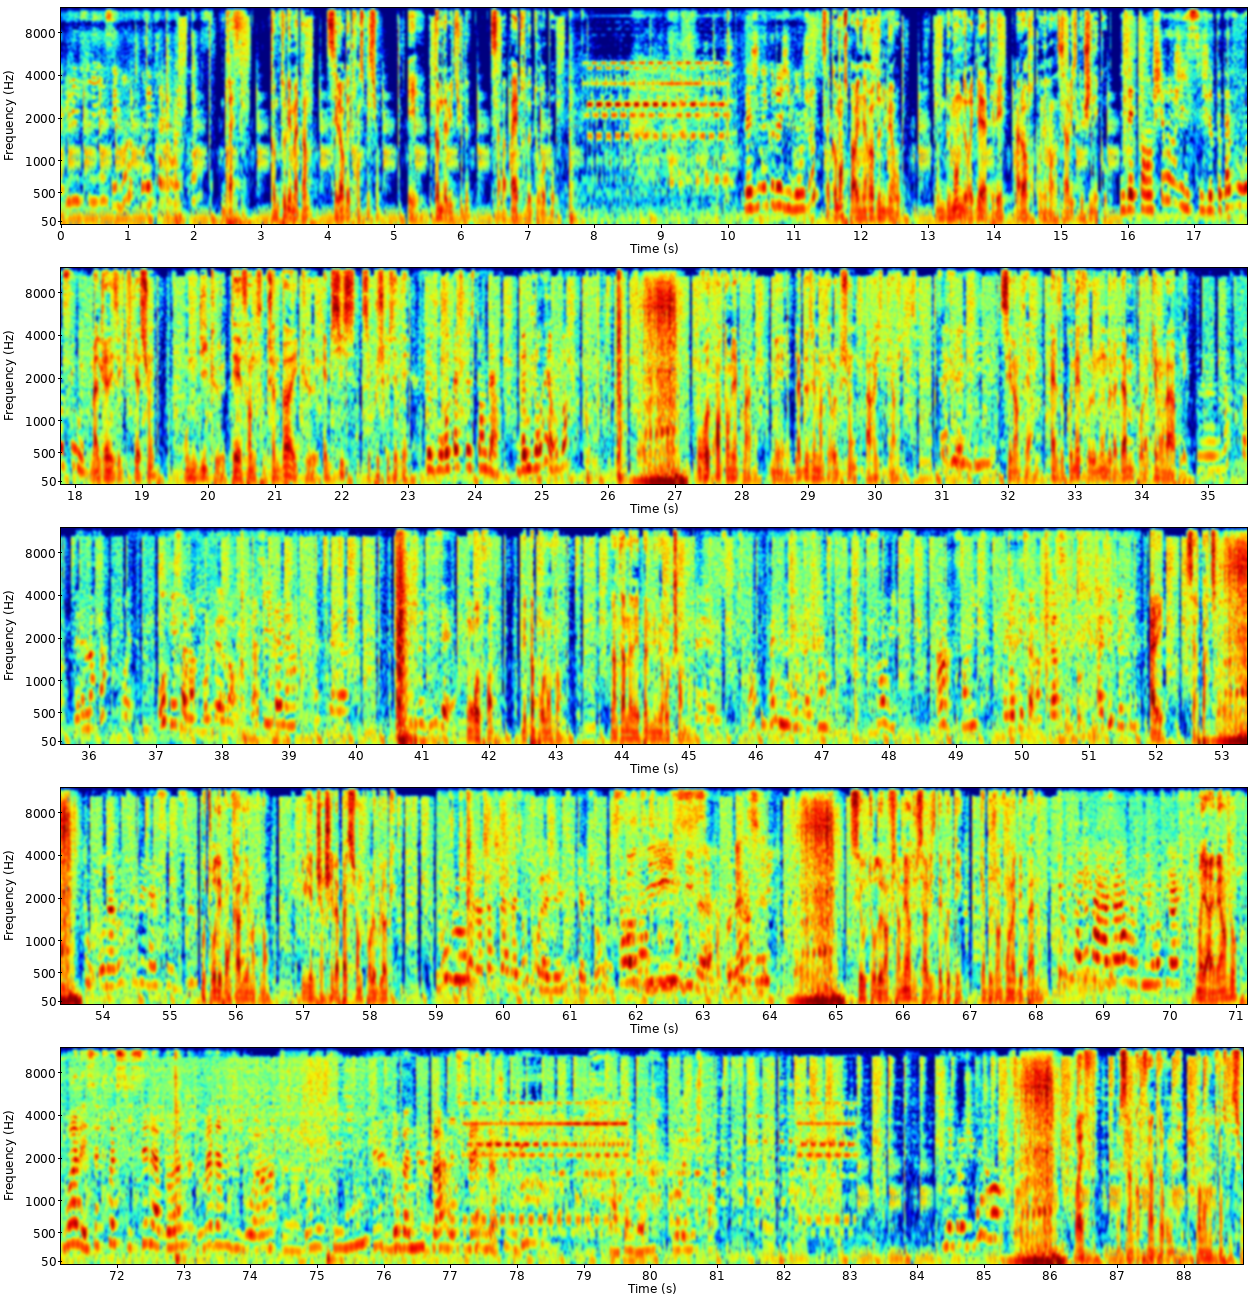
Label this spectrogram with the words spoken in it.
Salut les filles, c'est bon? On est prêts pour le France Bref, comme tous les matins, c'est l'heure des transmissions. Et comme d'habitude, ça va pas être de tout repos. La gynécologie, bonjour. Ça commence par une erreur de numéro. On nous demande de régler la télé alors qu'on est dans un service de gynéco. Vous êtes en chirurgie ici, je peux pas vous renseigner. Malgré les explications, on nous dit que TF1 ne fonctionne pas et que M6 c'est plus que c'était. Je vous repasse le standard. Bonne journée, au revoir. On reprend tant bien que mal, mais la deuxième interruption arrive bien vite. C'est l'interne. Elle veut connaître le nom de la dame pour laquelle on l'a appelée. Euh, Martin. Madame Martin Ouais. Ok, ça marche, bon, je vais la voir. Merci Lala. Je disais. On reprend, mais pas pour longtemps. L'interne n'avait pas le numéro de chambre. Euh, oh, pas le numéro de la chambre. 108. Ah, 108. Ok, ça marche, merci. À toutes les filles. Allez, c'est reparti. On a retiré la sonde. Autour des brancardiers maintenant. Ils viennent chercher la patiente pour le bloc. Bonjour, on vient chercher la patiente pour la G8, c'est quelle chambre 110. Merci. C'est au tour de l'infirmière du service d'à côté, qui a besoin qu'on la dépanne. Vous avez par hasard euh, On va y arriver un jour. Bon allez, cette fois-ci c'est la bonne. Madame Dubois, euh, j'en étais où Bon bah nulle part en fait. Tu m'as dit C'est un calvaire. Bon, vas-y, je prends. Gynécologie, bonjour Bref, on s'est encore fait interrompre pendant nos transmissions.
